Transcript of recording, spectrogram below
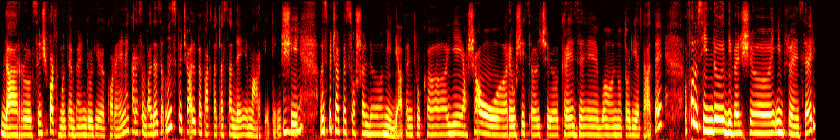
dar uh, sunt și foarte multe branduri coreene care se bazează în special pe partea aceasta de marketing uh-huh. și mhm. în special pe social media, pentru că ei așa au reușit să-și creeze notorietate folosind diversi influenceri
